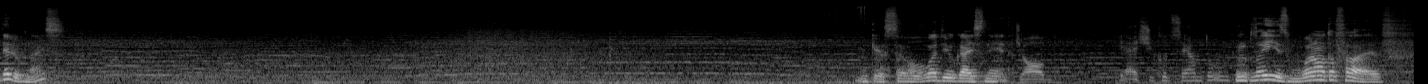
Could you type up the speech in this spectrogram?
They look nice. Okay, so oh. what do you guys need? Job. Yes, you could say I'm doing good. Employees 1 out of 5.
